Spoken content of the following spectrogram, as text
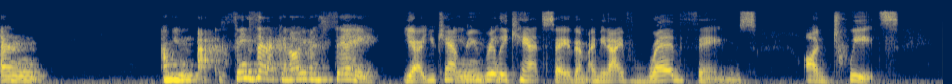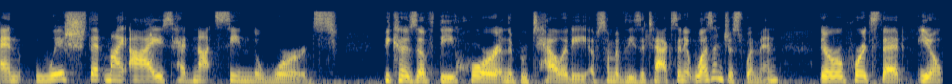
and I mean uh, things that I cannot even say. Yeah, you can't. You really can't say them. I mean, I've read things on tweets and wish that my eyes had not seen the words because of the horror and the brutality of some of these attacks. And it wasn't just women. There are reports that, you know,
